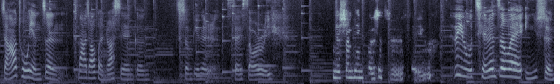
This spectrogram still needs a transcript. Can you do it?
讲到拖延症，辣椒粉就要先跟身边的人 say sorry。你的身边人是指谁呢？例如前面这位银璇，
